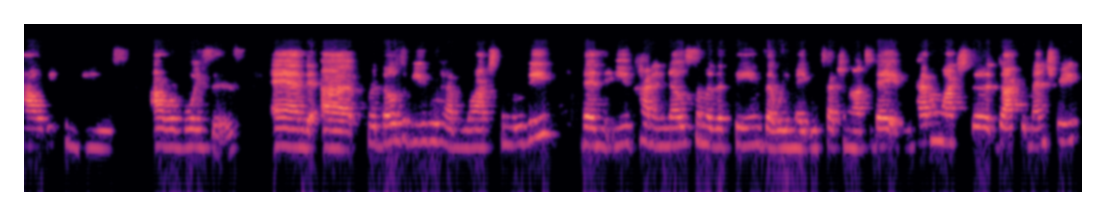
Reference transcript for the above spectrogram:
how we can use our voices. And uh, for those of you who have watched the movie, then you kind of know some of the themes that we may be touching on today. If you haven't watched the documentary,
